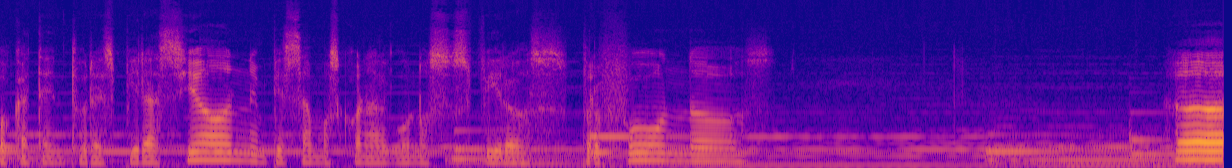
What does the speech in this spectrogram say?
Enfócate en tu respiración, empezamos con algunos suspiros profundos. Ah,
